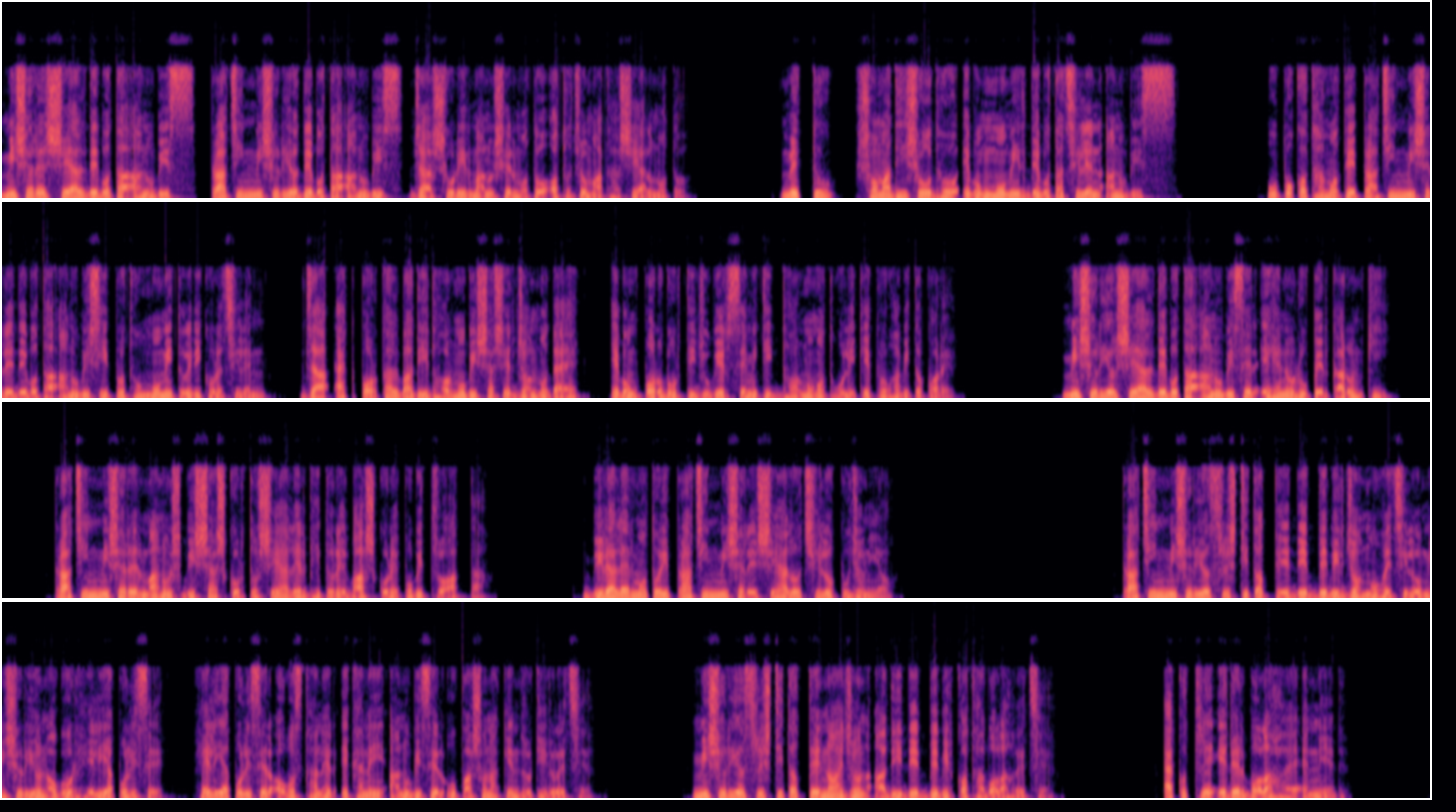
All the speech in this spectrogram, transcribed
মিশরের শেয়াল দেবতা আনুবিস, প্রাচীন মিশরীয় দেবতা আনুবিস, যার শরীর মানুষের মতো অথচ মাথা শেয়াল মতো। মৃত্যু, সমাধি সৌধ এবং মমির দেবতা ছিলেন আনুবিস। উপকথা মতে প্রাচীন মিশরে দেবতা আনুবিসই প্রথম মমি তৈরি করেছিলেন, যা এক পরকালবাদী ধর্মবিশ্বাসের জন্ম দেয় এবং পরবর্তী যুগের সেমিটিক ধর্মমতগুলিকে প্রভাবিত করে। মিশরীয় শেয়াল দেবতা আনুবিসের এহেন রূপের কারণ কি? প্রাচীন মিশরের মানুষ বিশ্বাস করত শেয়ালের ভিতরে বাস করে পবিত্র আত্মা। বিড়ালের মতোই প্রাচীন মিশরে শেয়ালও ছিল পূজনীয়। প্রাচীন মিশরীয় সৃষ্টিতত্ত্বে দেবদেবীর জন্ম হয়েছিল মিশরীয় নগর হেলিয়াপোলিসে। হেলিয়াপোলিসের অবস্থানের এখানেই আনুবিসের উপাসনা কেন্দ্রটি রয়েছে। মিশরীয় সৃষ্টিতত্ত্বে নয়জন আদি দেবদেবীর কথা বলা হয়েছে। একত্রে এদের বলা হয় এন্নিয়েড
